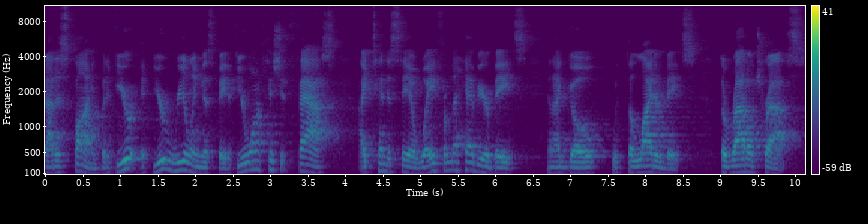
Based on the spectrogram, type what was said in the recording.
that is fine. But if you're if you're reeling this bait, if you want to fish it fast, I tend to stay away from the heavier baits and I go with the lighter baits. The rattle traps,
